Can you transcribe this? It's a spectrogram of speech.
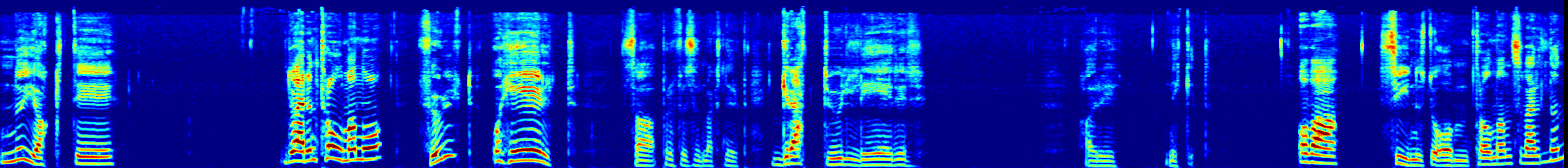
nøyaktig Du er en trollmann nå, fullt og helt, sa professor McSnurp. Gratulerer. Harry nikket. Og hva synes du om trollmannsverdenen?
